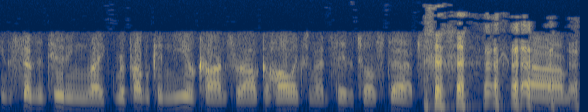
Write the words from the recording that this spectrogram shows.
you know, substituting like Republican neocons for alcoholics when I'd say the 12 steps. um,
